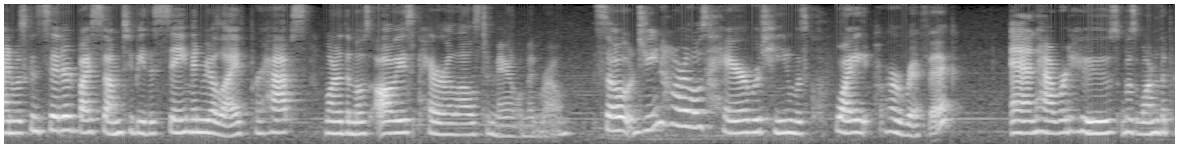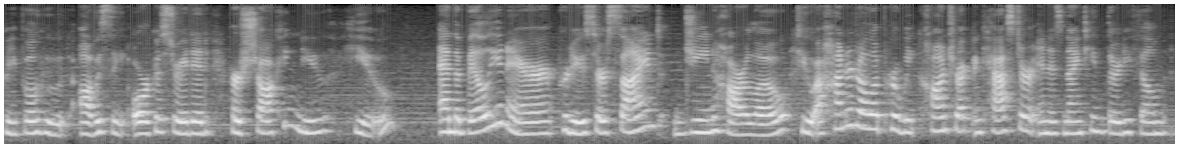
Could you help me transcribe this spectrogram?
and was considered by some to be the same in real life, perhaps one of the most obvious parallels to Marilyn Monroe. So Jean Harlow's hair routine was quite horrific and Howard Hughes was one of the people who obviously orchestrated her shocking new hue. And the billionaire producer signed Jean Harlow to a $100 per week contract and cast her in his 1930 film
